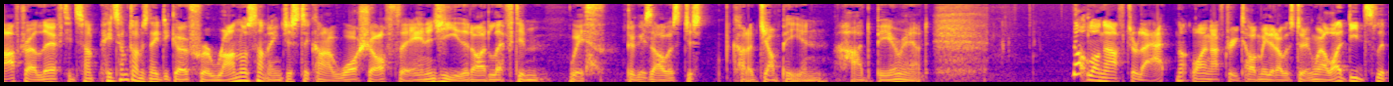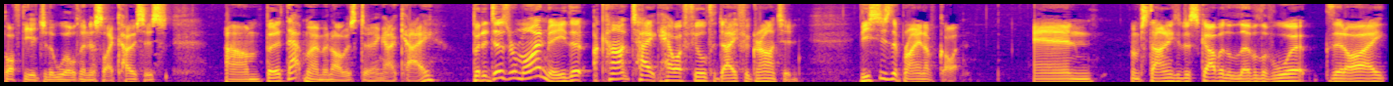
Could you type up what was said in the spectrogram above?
after I left, he'd, some, he'd sometimes need to go for a run or something just to kind of wash off the energy that I'd left him with because I was just kind of jumpy and hard to be around. Not long after that, not long after he told me that I was doing well, I did slip off the edge of the world into psychosis. Um, but at that moment, I was doing okay. But it does remind me that I can't take how I feel today for granted. This is the brain I've got. And I'm starting to discover the level of work that I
